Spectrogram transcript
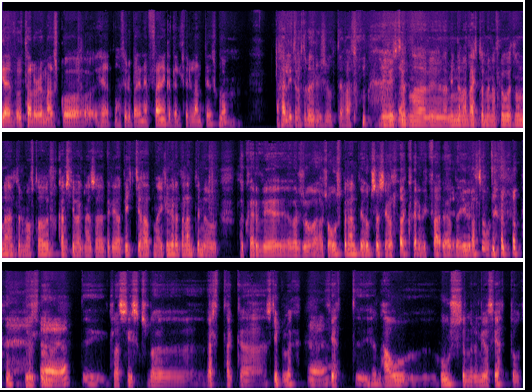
Já, þú talar um að sko hérna, þau eru bara eina fæðingadelt fyrir landið sko Mm. að það lítur náttúrulega öðruvísi út ef að Ég veist hérna að við minna rættum en að flugveld núna heldur en oft áður, kannski vegna þess að það byrjaði að byggja þarna í hlýðrættalandinu og það hverfi, það var svo, svo óspennandi að hugsa sér að það hverfi farið þarna yfir allt saman. já, Klassísk svona verktaka skipulag, já, já. þétt, hérna, há hús sem eru mjög þétt og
